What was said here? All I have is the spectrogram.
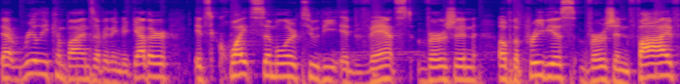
that really combines everything together. It's quite similar to the advanced version of the previous version 5,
